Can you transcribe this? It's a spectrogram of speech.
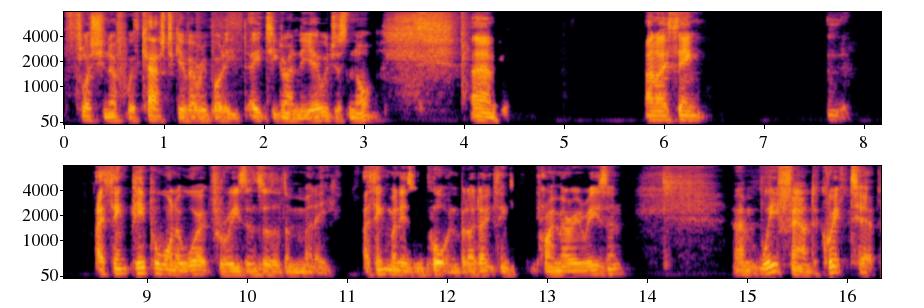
flush enough with cash to give everybody eighty grand a year. We're just not. Um, and I think I think people want to work for reasons other than money. I think money is important, but I don't think it's the primary reason. Um, we found a quick tip.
